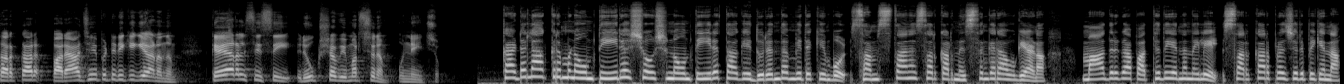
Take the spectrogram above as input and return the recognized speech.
സർക്കാർ പരാജയപ്പെട്ടിരിക്കുകയാണെന്നും K R L C C രൂക്ഷ വിമർശനം ഉന്നയിച്ചു. കടലാക്രമണവും തീരശോഷണവും തീരത്താകെ ദുരന്തം വിതയ്ക്കുമ്പോൾ സംസ്ഥാന സർക്കാർ നിസ്സംഗരാവുകയാണ്. മാതൃകാ പദ്ധതി എന്ന നിലയിൽ സർക്കാർ പ്രചരിപ്പിക്കുന്ന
